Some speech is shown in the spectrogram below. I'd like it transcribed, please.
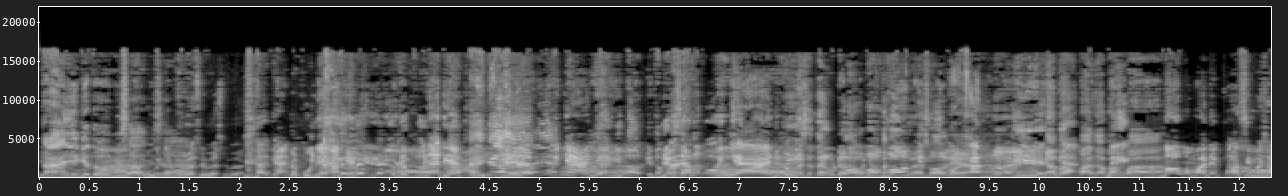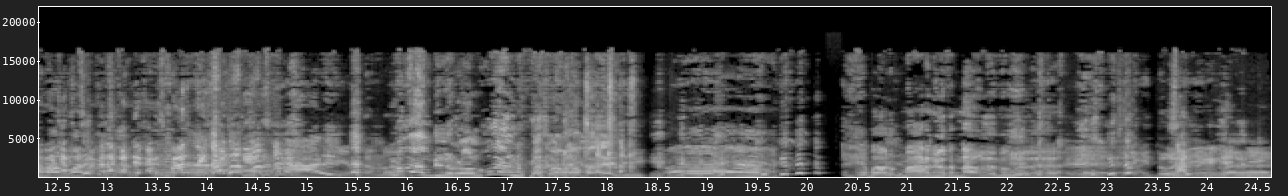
Nah, iya gitu Nah, bisa bisa. Bebas bebas bebas. Enggak, enggak. Udah punya kan? Udah punya dia. Ah, iya, Dia iya, udah iya. punya dia. Itu itu Dia udah punya. Itu pesetan udah lama atas bohongin gue soalnya. bukan lo Iya, ini. Nggak enggak. apa-apa, nggak Nih, apa-apa. Mau memanipulasi masyarakat seakan-akan dia karismatik anjing. Ah, iya. Lu ngambil role gue lupa sama mama aja. Ah. Ya baru kemarin lu kenal lu sama gue. Misalnya gitu. ya, Saking, gitu lah. anjing.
